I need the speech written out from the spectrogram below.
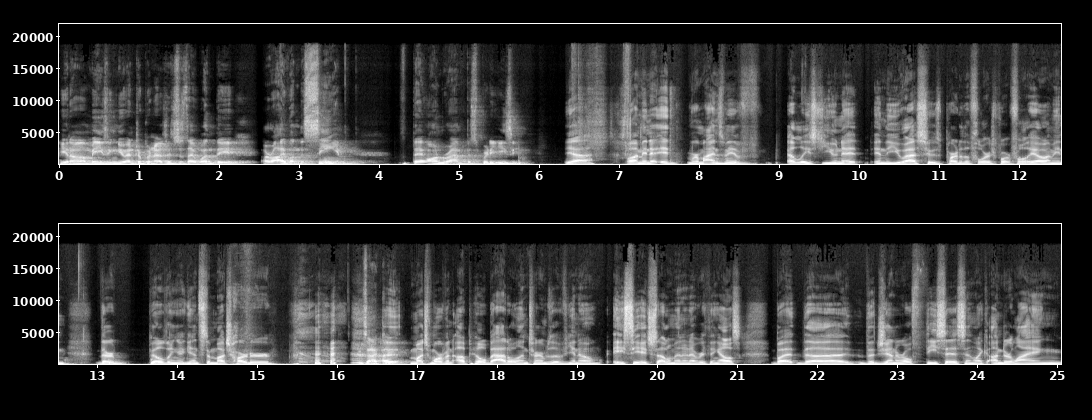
you know, amazing new entrepreneurs. It's just that when they arrive on the scene, their on ramp is pretty easy. Yeah. Well, I mean, it, it, reminds me of at least Unit in the US, who's part of the Flourish portfolio. I mean, they're building against a much harder exactly. Uh, much more of an uphill battle in terms of you know ACH settlement and everything else. But the the general thesis and like underlying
